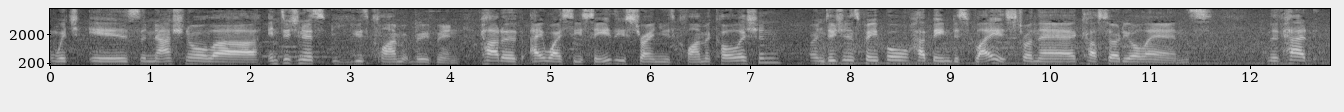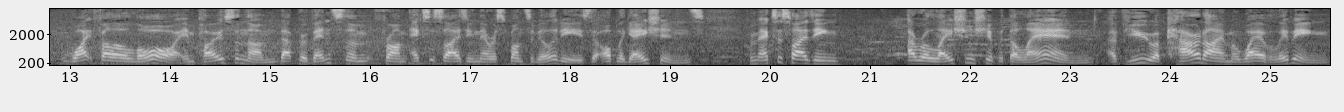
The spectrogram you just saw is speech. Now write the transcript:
which is the national uh, Indigenous Youth Climate Movement, part of AYCC, the Australian Youth Climate Coalition. Indigenous people have been displaced from their custodial lands. They've had white fellow law imposed on them that prevents them from exercising their responsibilities, their obligations, from exercising a relationship with the land, a view, a paradigm, a way of living,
